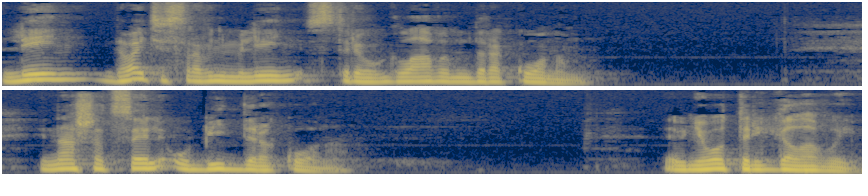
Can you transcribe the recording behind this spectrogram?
лень, давайте сравним лень с трехглавым драконом. И наша цель – убить дракона. У него три головы.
